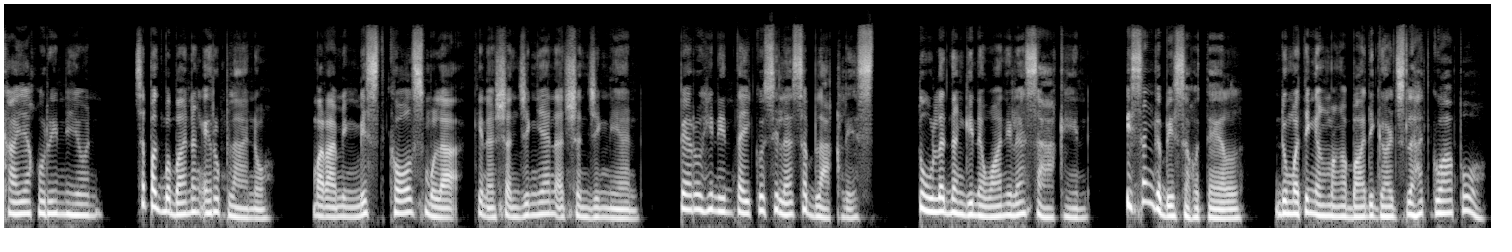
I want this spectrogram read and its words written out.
Kaya ko rin yun. Sa pagbaba ng eroplano, maraming missed calls mula kina Shanjingyan at Shanjingnian. Pero hinintay ko sila sa blacklist. Tulad ng ginawa nila sa akin. Isang gabi sa hotel, dumating ang mga bodyguards lahat gwapo.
